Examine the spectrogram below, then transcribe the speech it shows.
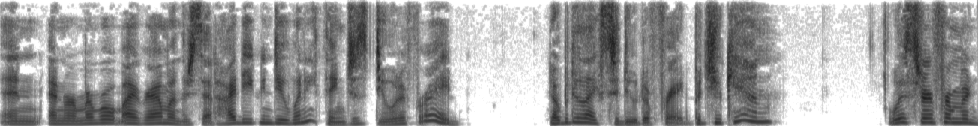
And and remember what my grandmother said, Heidi, you can do anything, just do it afraid. Nobody likes to do it afraid, but you can. Listener from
